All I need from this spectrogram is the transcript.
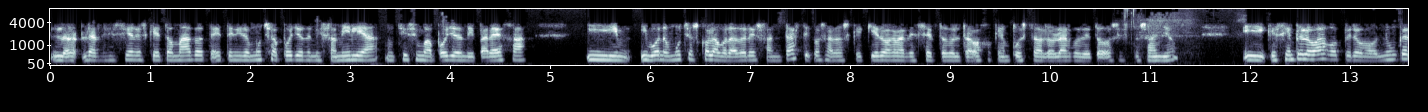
las decisiones que he tomado, he tenido mucho apoyo de mi familia, muchísimo apoyo de mi pareja, y, y, bueno, muchos colaboradores fantásticos a los que quiero agradecer todo el trabajo que han puesto a lo largo de todos estos años y que siempre lo hago, pero nunca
